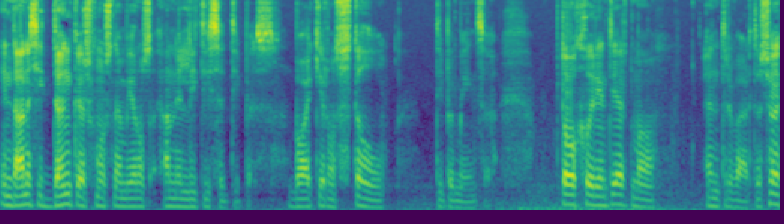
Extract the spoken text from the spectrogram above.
En dan is die dinkers mos nou meer ons analitiese tipes. Baie keer ons stil tipe mense. Taak georiënteerd maar introverte. So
